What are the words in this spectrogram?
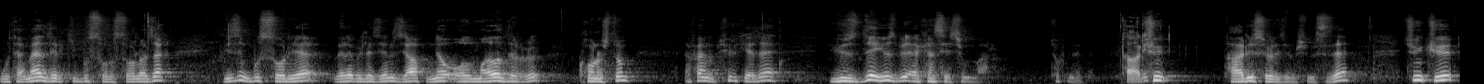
Muhtemeldir ki bu soru sorulacak. Bizim bu soruya verebileceğimiz cevap ne olmalıdır konuştum. Efendim Türkiye'de yüzde yüz bir erken seçim var. Çok net. Tarih? Çünkü, tarihi söyleyeceğim şimdi size. Çünkü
